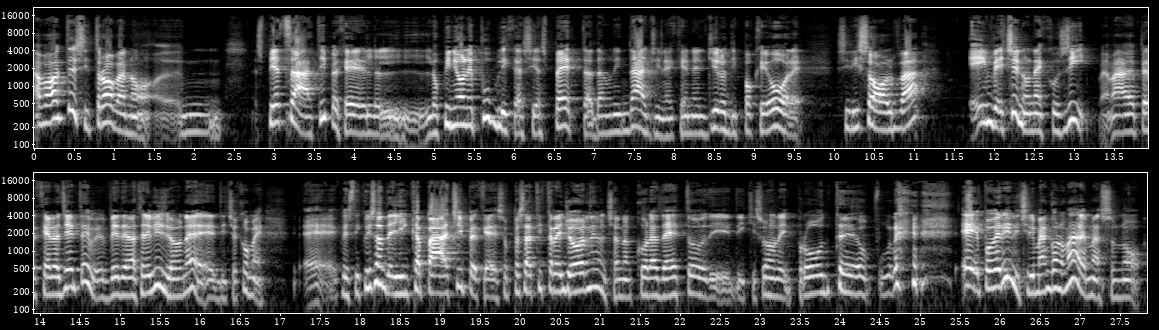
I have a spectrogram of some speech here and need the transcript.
a volte si trovano eh, spiazzati perché l'opinione pubblica si aspetta da un'indagine che nel giro di poche ore si risolva e invece non è così, perché la gente vede la televisione e dice come eh, questi qui sono degli incapaci perché sono passati tre giorni e non ci hanno ancora detto di, di chi sono le impronte oppure e poverini ci rimangono male ma sono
